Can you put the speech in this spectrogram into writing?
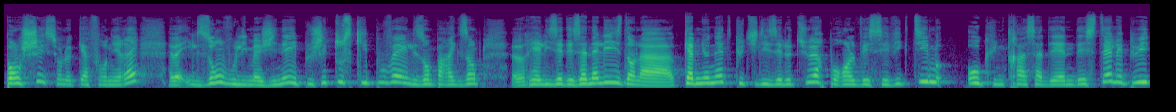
penchés sur le cas Fourniret, eh ben, ils ont, vous l'imaginez, épluché tout ce qu'ils pouvaient. Ils ont par exemple euh, réalisé des analyses dans la camionnette qu'utilisait le tueur pour enlever ses victimes aucune trace ADN d'Estelle. Et puis,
